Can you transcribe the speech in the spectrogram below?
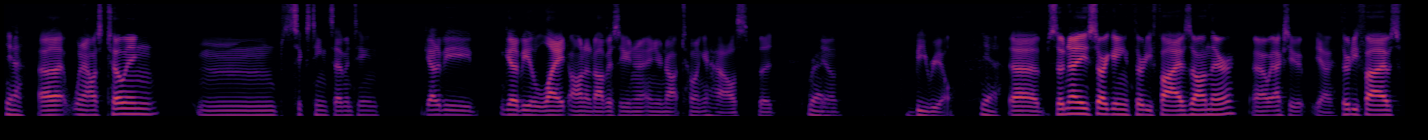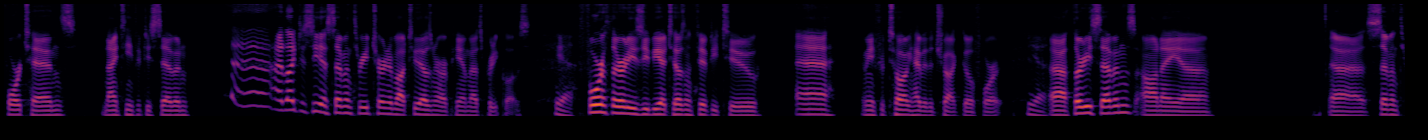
Yeah. Uh, when I was towing, mm, 16, 17, got to be got to be light on it. Obviously, and you're- and you're not towing a house, but Right. you know, be real. Yeah. Uh, so now you start getting 35s on there. Uh, actually, yeah, 35s, 410s, 1957. Eh, I'd like to see a 7.3 turn about 2,000 RPM. That's pretty close. Yeah. 430s, you'd be at 2052. Eh, I mean, if you're towing heavy the truck, go for it. Yeah. Uh, 37s on a uh, uh, 7.3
